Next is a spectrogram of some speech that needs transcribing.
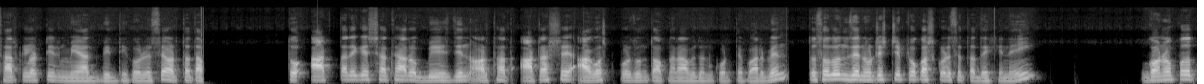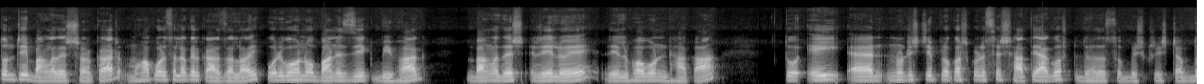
সার্কুলারটির মেয়াদ বৃদ্ধি করেছে, অর্থাৎ তো আট তারিখের সাথে আরও বিশ দিন, অর্থাৎ আঠাশে আগস্ট পর্যন্ত আপনারা আবেদন করতে পারবেন। তো চলুন যে নোটিশটি প্রকাশ করেছে তা দেখে নেই। গণপ্রজাতন্ত্রী বাংলাদেশ সরকার, মহাপরিচালকের কার্যালয়, পরিবহন ও বাণিজ্যিক বিভাগ, বাংলাদেশ রেলওয়ে, রেলভবন ঢাকা তো এই নোটিশটি প্রকাশ করেছে সাতই আগস্ট দু হাজার চব্বিশ খ্রিস্টাব্দ।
